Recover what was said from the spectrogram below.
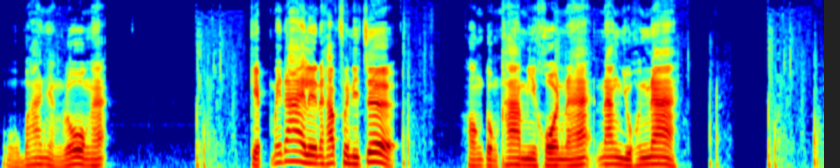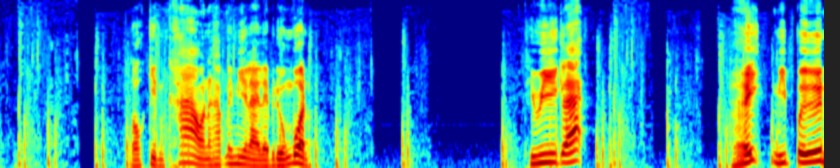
โอ้บ้านอย่างโล่งฮะ เก็บไม่ได้เลยนะครับเฟอร์นิเจอร์ ห้องตรงข้ามมีคนนะฮะ นั่งอยู่ข้างหน้า โต๊ะกินข้าวนะครับ ไม่มีอะไรเลยไปดูข้างบน ทีวีอีกแล้วเฮ้ย มีปืน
